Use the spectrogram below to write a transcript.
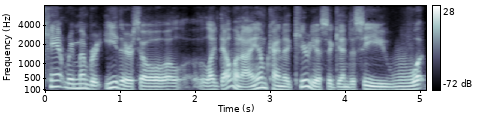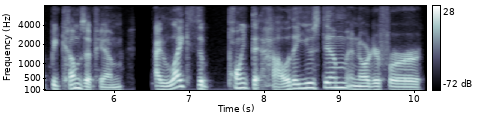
can't remember either. So, like Delvin, I am kind of curious again to see what becomes of him. I like the point that how they used him in order for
